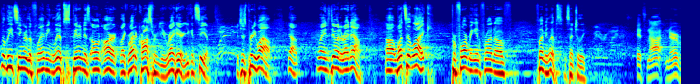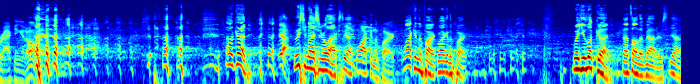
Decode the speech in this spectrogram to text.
The lead singer of the Flaming Lips spinning his own art, like right across from you, right here. You can see him, which is pretty wild. Yeah, Wayne's doing it right now. Uh, what's it like performing in front of Flaming Lips, essentially? It's not nerve wracking at all. Oh, good. yeah. At least you're nice and relaxed. Yeah. Walk in the park. Walk in the park. Walk in the park. well, you look good. That's all that matters. Yeah.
